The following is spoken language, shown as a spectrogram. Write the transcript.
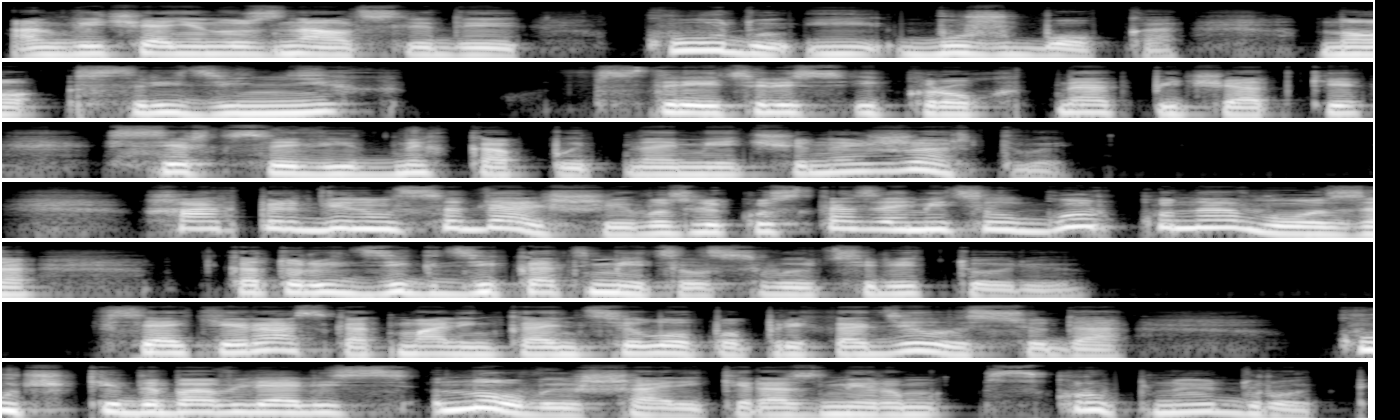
Англичанин узнал следы Куду и Бушбока, но среди них встретились и крохотные отпечатки сердцевидных копыт намеченной жертвы. Харпер двинулся дальше и возле куста заметил горку навоза, который Дик-Дик отметил свою территорию. Всякий раз, как маленькая антилопа приходила сюда, кучки добавлялись новые шарики размером с крупную дробь.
